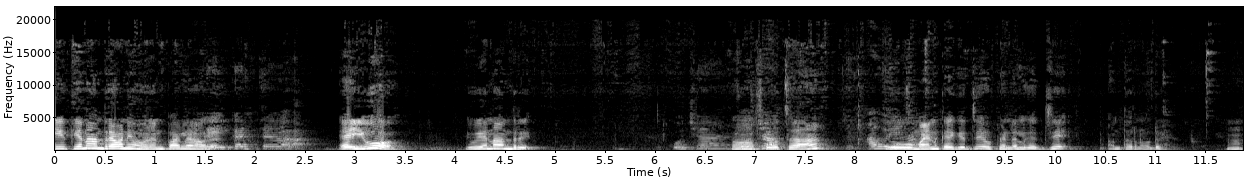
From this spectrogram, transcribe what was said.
ಇವಕ್ಕೇನ ಅಂದ್ರವ ನೀವು ನೆನಪಾಗ್ಲ ನಾವಾಗ ಏ ಇವು ಇವು ಏನ ಅಂದ್ರಿ ಹ್ಮ್ ಕೋಚ ಇವು ಮಾವಿನಕಾಯಿ ಗಜ್ಜಿ ಇವು ಪೆಂಡಲ್ ಗಜ್ಜಿ ಅಂತಾರ ನೋಡ್ರಿ ಹ್ಮ್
